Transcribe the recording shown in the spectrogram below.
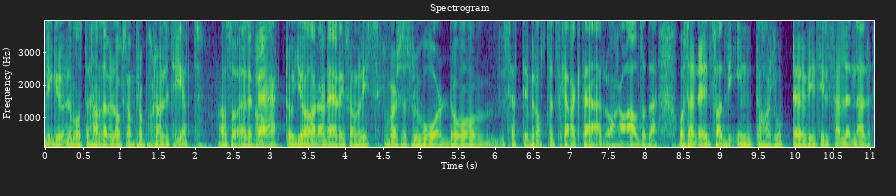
det i grund och botten handlar väl också om proportionalitet. Alltså är det värt att göra det? Liksom risk versus reward och sett till brottets karaktär och allt sånt där. Och sen är det inte så att vi inte har gjort det vid tillfällen när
